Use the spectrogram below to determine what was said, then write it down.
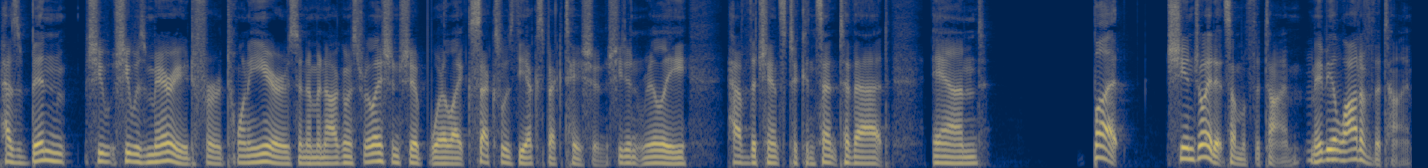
has been she she was married for 20 years in a monogamous relationship where like sex was the expectation. She didn't really have the chance to consent to that and but she enjoyed it some of the time, maybe a mm-hmm. lot of the time,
